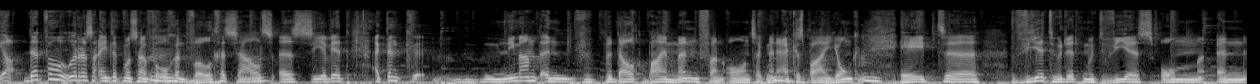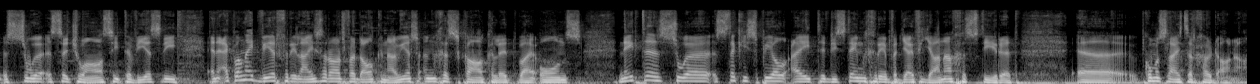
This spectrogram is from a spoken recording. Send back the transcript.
ja, dit waaroor ons eintlik mos nou vanoggend wil gesels is, jy weet, ek dink niemand in dalk baie min van ons, ek meen ek is baie jonk, het uh, weet hoe dit moet wees om in so 'n situasie te wees nie. En ek wil net weer vir die luisteraars wat dalk nou eers ingeskakel het by ons, net 'n so 'n stukkie speel uit die stemgreep wat jy vir Janna gestuur het. Uh kom ons luister gou daarna.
